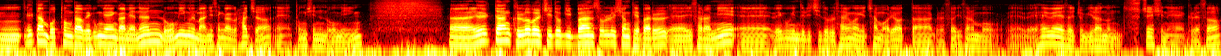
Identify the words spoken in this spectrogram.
음, 일단 보통 다 외국 여행 가면은 로밍을 많이 생각을 하죠. 네, 통신 로밍. 어, 일단 글로벌 지도 기반 솔루션 개발을 에, 이 사람이 에, 외국인들이 지도를 사용하기 참 어려웠다. 그래서 이 사람 뭐 에, 해외에서 좀 일하는 수제시네. 그래서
